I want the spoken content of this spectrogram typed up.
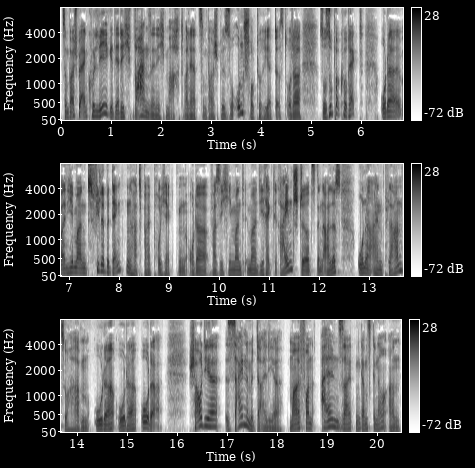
Zum Beispiel ein Kollege, der dich wahnsinnig macht, weil er zum Beispiel so unstrukturiert ist oder so super korrekt oder weil jemand viele Bedenken hat bei Projekten oder weil sich jemand immer direkt reinstürzt in alles, ohne einen Plan zu haben oder, oder, oder. Schau dir seine Medaille mal von allen Seiten ganz genau an.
